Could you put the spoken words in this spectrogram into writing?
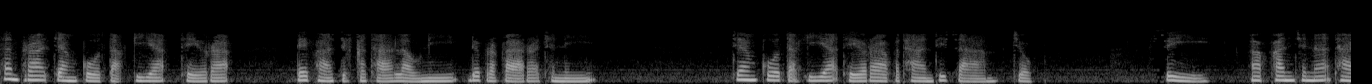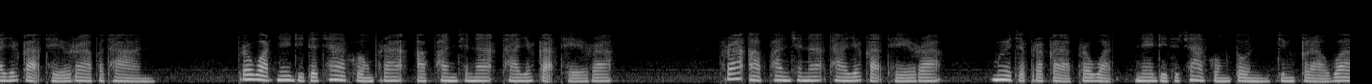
ท่านพระจังโกตะกิยะเทระ ได้พาสิกขาเหล่านี้ด้วยประกาศชนี้ จังโกตะกิยะเทราประธานที่สามจบสี่อภัญชนะทายกะเถราประทาน ประวัติในดิตชาติของพระอภัญชนะทายกะเถระ พระอภัญชนะทายกะเถระ เมื่อจะประกาศประวัติ ในเดิตชาติของตนจึงกล่าวว่า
